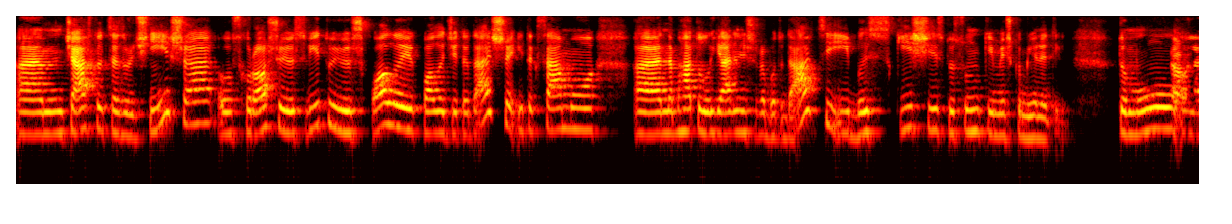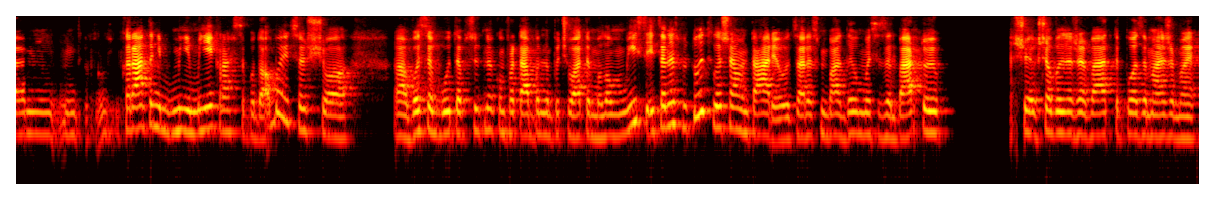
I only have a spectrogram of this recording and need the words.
Ем, Часто це зручніше з хорошою освітою, школою, коледжі і так далі, і так само е, набагато лояльніші роботодавці і близькіші стосунки між ком'юніті. Тому ем, карантині мені, мені якраз це подобається, що е, ви себе будете абсолютно комфортабельно почувати в малому місці. І це не стосується лише Онтаріо. От зараз ми дивимося з Альбертою, що якщо ви живете поза межами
